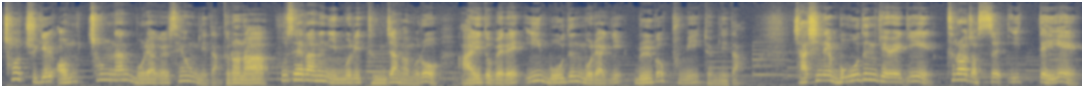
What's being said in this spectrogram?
쳐 죽일 엄청난 모략을 세웁니다. 그러나 후세라는 인물이 등장하므로 아이도벨의 이 모든 모략이 물거품이 됩니다. 자신의 모든 계획이 틀어졌을 이때에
